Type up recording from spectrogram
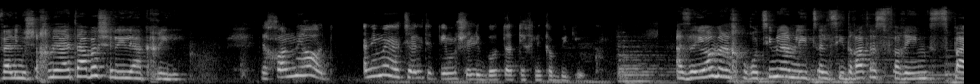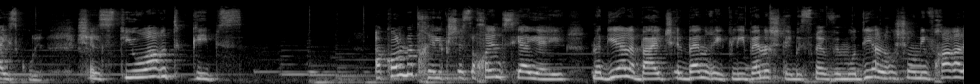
ואני משכנע את אבא שלי להקריא לי. נכון מאוד. אני מנצלת את אמא שלי באותה טכניקה בדיוק. אז היום אנחנו רוצים להמליץ על סדרת הספרים Spy School של סטיוארט גיבס. הכל מתחיל כשסוכן CIA מגיע לבית של בן ריפלי, בן ה-12, ומודיע לו שהוא נבחר על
